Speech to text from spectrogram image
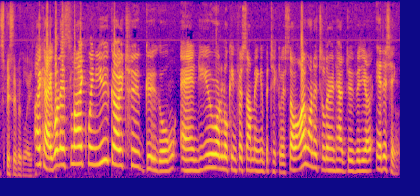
specifically? Okay, well, it's like when you go to Google and you are looking for something in particular. So I wanted to learn how to do video editing.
